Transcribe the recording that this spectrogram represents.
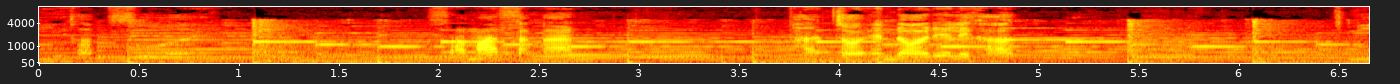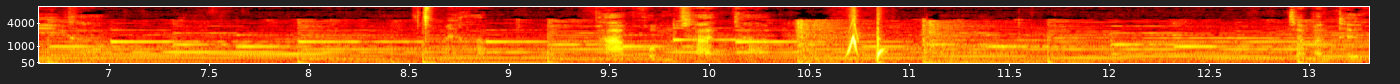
นี่ครับสวย สามารถสั่งงานผ่านจอ Android ได้เลยครับ นี่ครับเห็นไหมครับ ภาพคมชัดครับ จะบันทึก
